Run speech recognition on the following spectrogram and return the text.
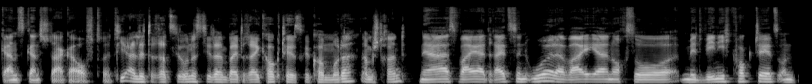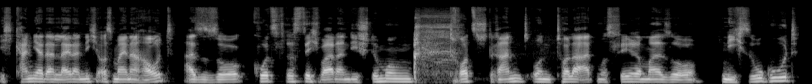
ganz, ganz starker Auftritt. Die Alliteration ist dir dann bei drei Cocktails gekommen, oder? Am Strand? Ja, es war ja 13 Uhr, da war er noch so mit wenig Cocktails und ich kann ja dann leider nicht aus meiner Haut. Also so kurzfristig war dann die Stimmung trotz Strand und toller Atmosphäre mal so nicht so gut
